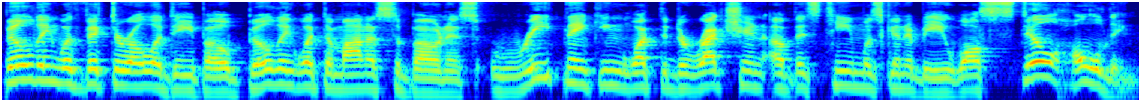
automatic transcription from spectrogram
building with Victor Oladipo, building with Domantas Sabonis, rethinking what the direction of this team was going to be while still holding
